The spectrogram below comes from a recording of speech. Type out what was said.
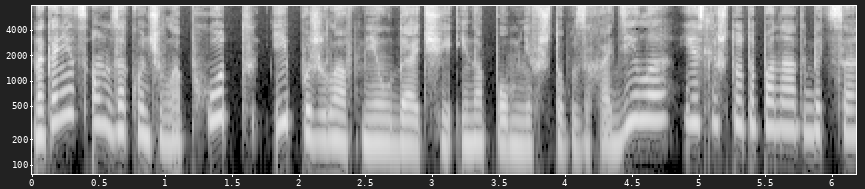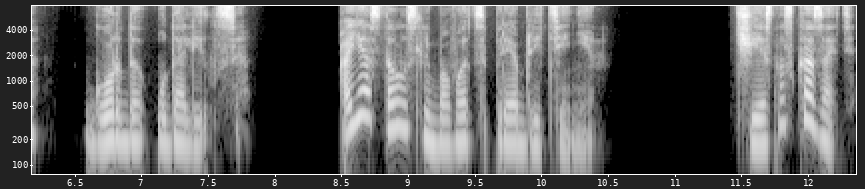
Наконец он закончил обход и, пожелав мне удачи и напомнив, чтобы заходила, если что-то понадобится, гордо удалился. А я осталась любоваться приобретением. Честно сказать,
